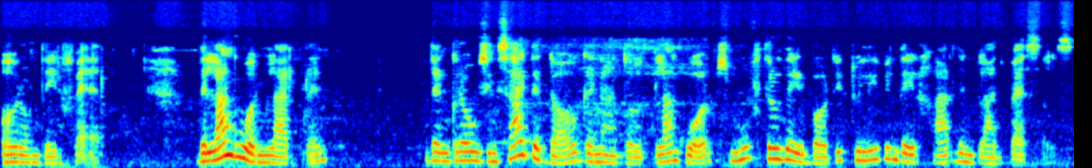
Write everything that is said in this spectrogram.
or on their fur. The lungworm larvae then grows inside the dog and adult lungworms move through their body to live in their heart and blood vessels.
